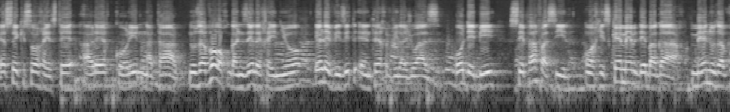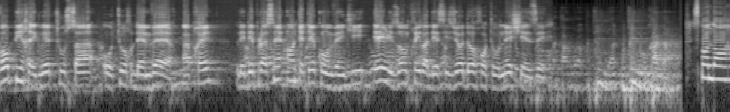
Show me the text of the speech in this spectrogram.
et ceux qui sont restés à leur colline natale. Nous avons organisé les réunions et les visites intervillageoises. Au début, c'est pas facile. On risquait même des bagarres. Mais nous avons pu régler tout ça autour d'un verre. Après, les déplacés ont été convaincus et ils ont pris la décision de retourner chez eux. Cependant,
